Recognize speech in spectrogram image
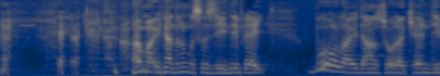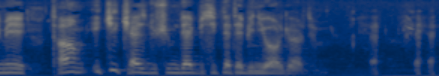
Ama inanır mısın Zihni Bey? Bu olaydan sonra kendimi tam iki kez düşümde bisiklete biniyor gördüm.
